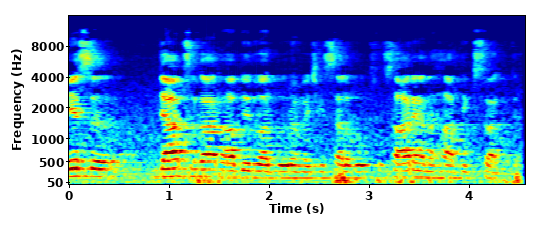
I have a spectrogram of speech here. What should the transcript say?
ਇਸ ਪੰਜਾਬ ਸਰਕਾਰ ਆਪ ਦੇ ਦੁਆਰ ਪ੍ਰੋਗਰਾਮ ਵਿੱਚ ਹਿੱਸਾ ਲਵੋ। ਸੋ ਸਾਰਿਆਂ ਦਾ ਹਾਰਦਿਕ ਸਵਾਗਤ ਹੈ।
